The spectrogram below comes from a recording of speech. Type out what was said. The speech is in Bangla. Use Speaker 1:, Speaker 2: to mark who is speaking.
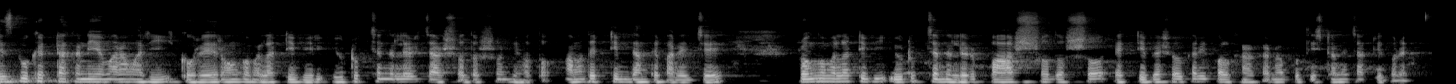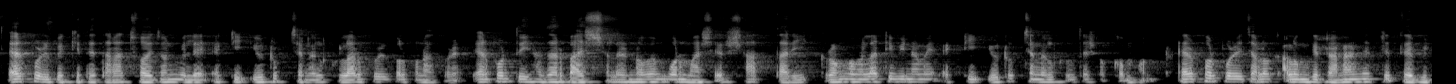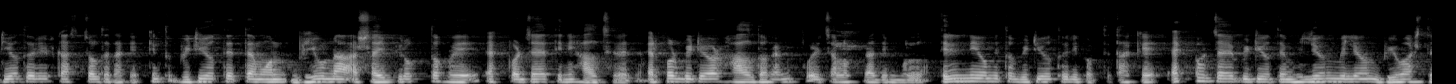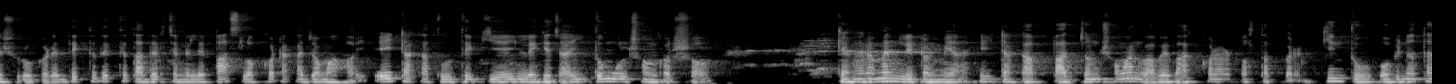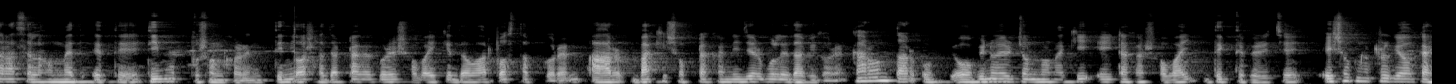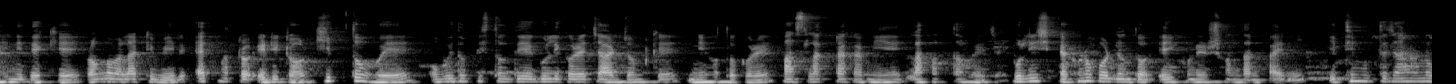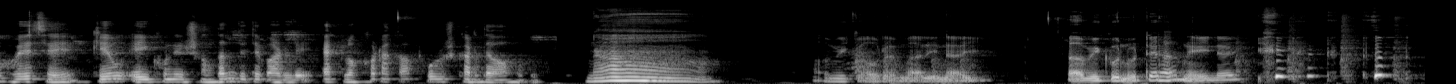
Speaker 1: ফেসবুকের টাকা নিয়ে মারামারি করে রঙ্গমেলা টিভির ইউটিউব চ্যানেলের চার সদস্য নিহত। আমাদের টিম জানতে পারে যে রঙ্গমেলা টিভি ইউটিউব চ্যানেলের পাঁচ সদস্য একটি বেসরকারি কলকারখানা প্রতিষ্ঠানে চাকরি করে। এর পরিপ্রেক্ষিতে তারা ছয়জন মিলে একটি ইউটিউব চ্যানেল খোলার পরিকল্পনা করে। এরপর দুই হাজার বাইশ সালের নভেম্বর মাসের সাত তারিখ রঙ্গমেলা টিভি নামে একটি ইউটিউব চ্যানেল খুলতে সক্ষম হন। এরপর পরিচালক আলমগীর রানার নেতৃত্বে ভিডিও তৈরির কাজ চলতে থাকে, কিন্তু ভিডিওতে তেমন ভিউ না আসায় বিরক্ত হয়ে এক পর্যায়ে তিনি হাল ছেড়ে দেন। এরপর ভিডিওর হাল ধরেন পরিচালক রাজীব মোল্লা। তিনি নিয়মিত ভিডিও তৈরি করতে থাকে, এক পর্যায়ে ভিডিওতে মিলিয়ন মিলিয়ন ভিউ আসতে শুরু করে। দেখতে দেখতে তাদের চ্যানেলে পাঁচ লক্ষ টাকা জমা হয়। এই টাকা তুলতে গিয়েই লেগে যায় তুমুল সংঘর্ষ। ক্যামেরাম্যান লিটন মিয়া এই টাকা পাঁচজন সমানভাবে ভাগ করার প্রস্তাব করেন। কিন্তু অভিনেতা রাসেল আহমেদ এতে দ্বিমত পোষণ করেন। তিনি দশ হাজার টাকা করে সবাইকে দেওয়ার প্রস্তাব করেন আর বাকি সব টাকা নিজের বলে দাবি করেন। কারণ তার অভ- অভিনয়ের জন্য নাকি এই টাকা সবাই দেখতে পেরেছে এইসব নাটকীয় কাহিনী দেখে রঙ্গমেলা টিভির একমাত্র এডিটর ক্ষিপ্ত হয়ে অবৈধ পিস্তল দিয়ে গুলি করে চারজনকে নিহত করে পাঁচ লাখ টাকা নিয়ে লাপাত্তা হয়ে যায়। পুলিশ এখনও পর্যন্ত এই খুনের সন্ধান পায়নি। ইতিমধ্যে জানানো হয়েছে, কেউ এই খুনের সন্ধান দিতে পারলে এক লক্ষ টাকা পুরস্কার দেওয়া হবে।
Speaker 2: না, আমি কাউরে মারি নাই। আমি কোনো টেহা নেই নাই।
